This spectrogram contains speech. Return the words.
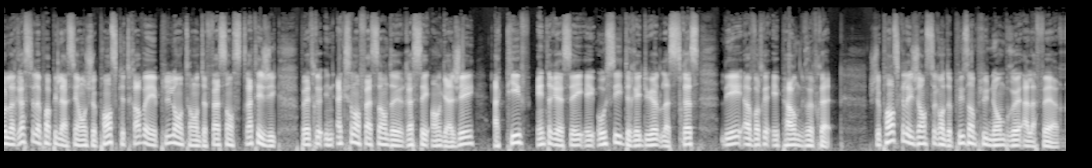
Pour le reste de la population, je pense que travailler plus longtemps de façon stratégique peut être une excellente façon de rester engagé, actif, intéressé et aussi de réduire le stress lié à votre épargne retraite. Je pense que les gens seront de plus en plus nombreux à la faire.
